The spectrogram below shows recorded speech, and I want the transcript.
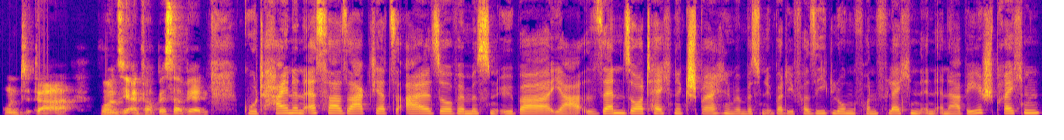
Und da wollen sie einfach besser werden. Gut, Heinen Esser sagt jetzt also, wir müssen über ja, Sensortechnik sprechen, wir müssen über die Versiegelung von Flächen in NRW sprechen.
